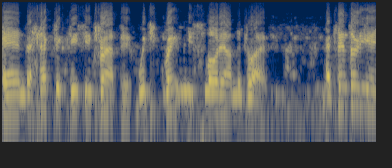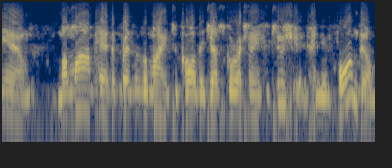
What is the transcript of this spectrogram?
and the hectic DC traffic, which greatly slowed down the drive. At 10:30 a.m., my mom had the presence of mind to call the Jessup Correctional Institution and inform them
